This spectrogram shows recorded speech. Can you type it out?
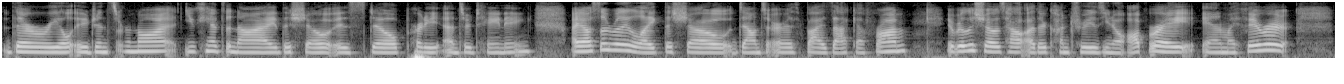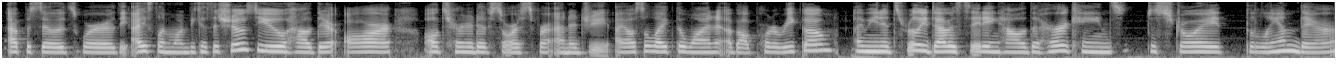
they're real agents or not, you can't deny the show is still pretty entertaining. I also really like the show Down to Earth by Zac Efron. It really shows how other countries, you know, operate, and my favorite episodes were the Iceland one because it shows you how there are alternative source for energy. I also like the one about Puerto Rico. I mean, it's really devastating how the hurricanes destroyed the land there.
